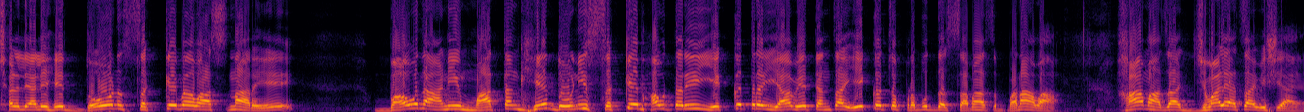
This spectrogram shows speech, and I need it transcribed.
छळल्याले हे दोन सक्के भाव असणारे बौद्ध आणि मातंग हे दोन्ही सक्केभाव भाव तरी एकत्र यावे त्यांचा एकच प्रबुद्ध समाज बनावा. हा माझा जिवाळ्याचा विषय आहे.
